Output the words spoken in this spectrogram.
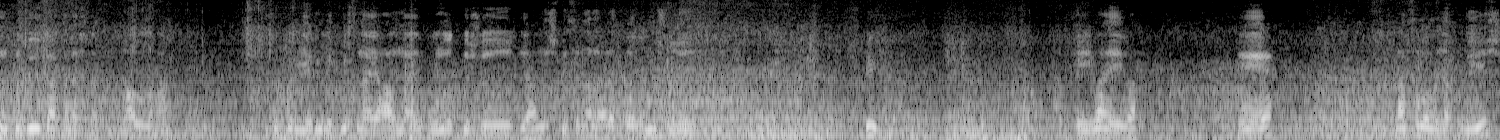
Sıkıntı büyük arkadaşlar. Vallahi. Sıfır 20'lik misinayı almayı unutmuşuz. Yanlış misinalara koymuşuz. Tüh. Eyvah eyvah. Ee, nasıl olacak bu iş?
